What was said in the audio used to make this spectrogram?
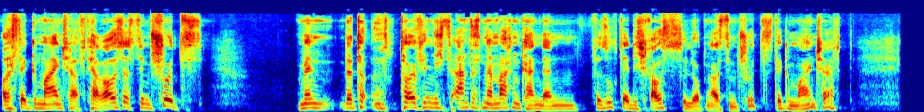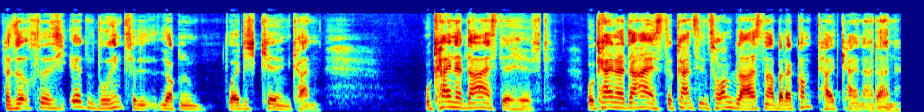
aus der Gemeinschaft, heraus aus dem Schutz. Wenn der Teufel nichts anderes mehr machen kann, dann versucht er dich rauszulocken aus dem Schutz der Gemeinschaft, versucht er sich irgendwo hinzulocken, wo er dich killen kann. Wo keiner da ist, der hilft. Wo keiner da ist, du kannst ins Horn blasen, aber da kommt halt keiner dann.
